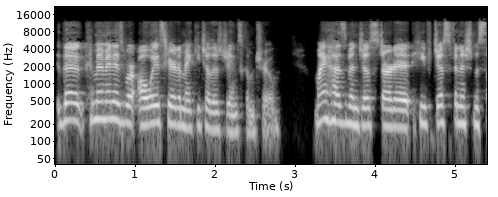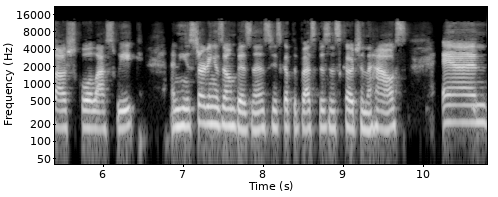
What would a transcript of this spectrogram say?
the commitment is we're always here to make each other's dreams come true. My husband just started, he just finished massage school last week and he's starting his own business. He's got the best business coach in the house. And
